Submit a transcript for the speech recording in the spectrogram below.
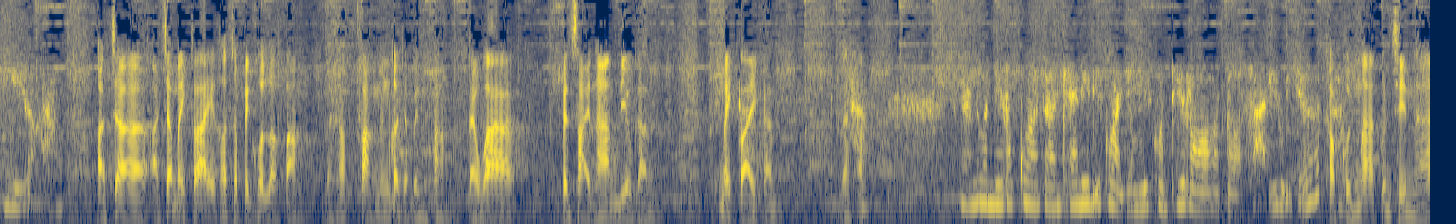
ธีเหรอคะอาจจะอาจจะไม่ใกล้เขาจะเป็นคนละฝั่งนะครับ ฝั่งหนึ่งก็จะเป็นฝั่ง แต่ว่าเป็นสายน้ำเดียวกัน ไม่ไกลกันนะครับ งั้นวันนี้รบกวนอาจารย์แค่นี้ดีกว่า ยังมีคนที่รอต่อสายอยู่เยอะ ขอบคุณมากคุณชินนะ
